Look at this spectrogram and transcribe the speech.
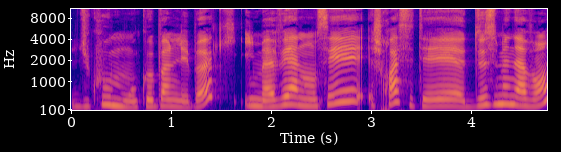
du coup, mon copain de l'époque, il m'avait annoncé, je crois c'était deux semaines avant,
